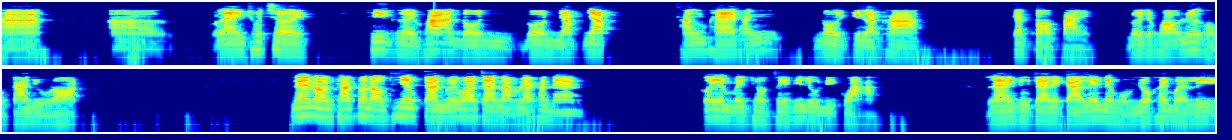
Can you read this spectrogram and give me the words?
หาแรงชดเชย ที่เคยพลาดโดนโดนยับยับทั้งแพ้ทั้ง โดยกินราคากันต่อไป โดยเฉพาะเรื่องของการอยู่รอด แน่นอนครับถ้าเราเทียบกันไม่ว่าจะอันดับและคะแนน ก็ยังเป็นโชซีที่ดูดีกว่า แรงจูงใจในการเล่นเนี่ยผมยกให้เบอร์ลี่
